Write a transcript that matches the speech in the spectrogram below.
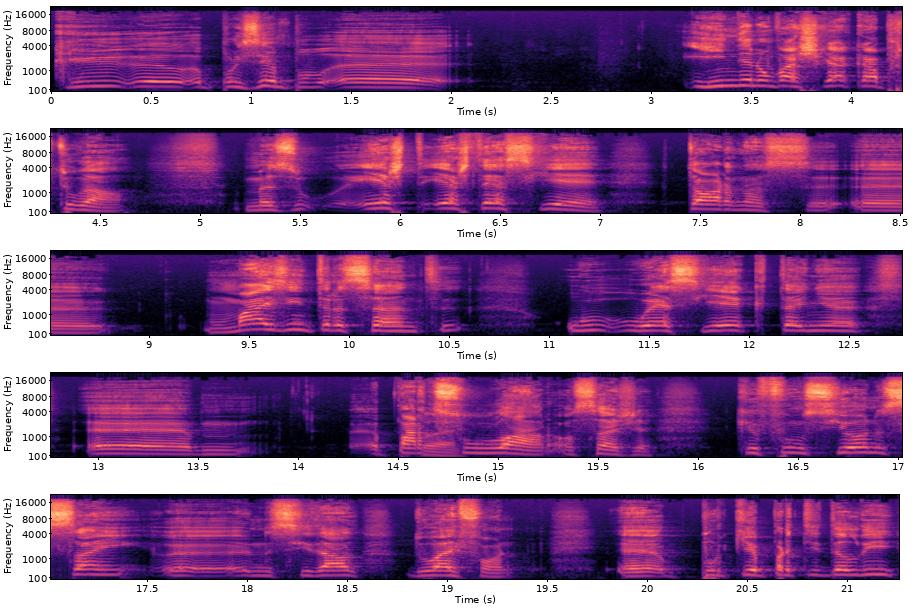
que uh, por exemplo uh, ainda não vai chegar cá a Portugal, mas este, este SE torna-se mais interessante o, o SE que tenha a parte claro. celular, ou seja, que funcione sem uh, necessidade do iPhone. Uh, porque a partir dali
